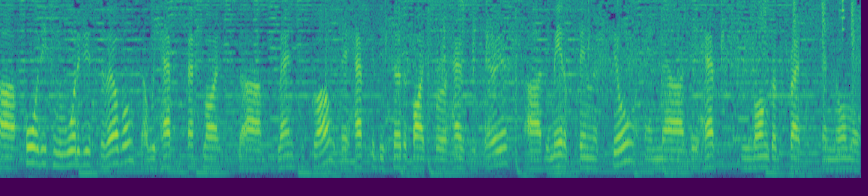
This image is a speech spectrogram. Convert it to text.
uh, four different wattages available. So we have specialized um, blends as well. They have to be certified for hazardous areas. Uh, they're made of stainless steel and uh, they have longer threads than normal.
